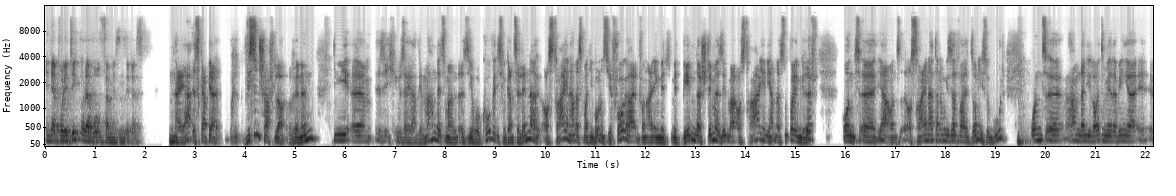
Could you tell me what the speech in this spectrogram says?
In der Politik oder wo vermissen Sie das? Naja, es gab ja Wissenschaftlerinnen, die ähm, sich gesagt ja, wir machen jetzt mal Zero Covid. Ich ganze Länder, Australien haben das mal, die wurden uns hier vorgehalten von einigen mit, mit bebender Stimme, sind mal Australien, die haben das super im Griff. Und äh, ja, und Australien hat dann irgendwie gesagt, war jetzt doch nicht so gut. Und äh, haben dann die Leute mehr oder weniger äh,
